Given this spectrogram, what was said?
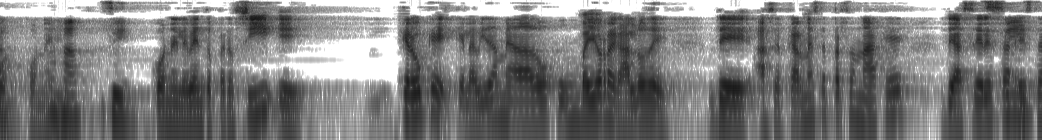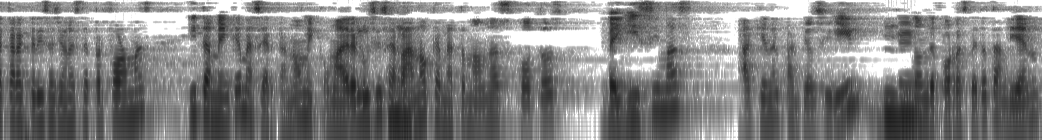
Con, con el, Ajá. Sí. con el evento. Pero sí, eh, creo que, que la vida me ha dado un bello regalo de, de acercarme a este personaje, de hacer esta, Sí. esta caracterización, este performance, y también que me acerca, ¿no? Mi comadre Lucy Serrano, que me ha tomado unas fotos bellísimas aquí en el Panteón Civil, donde por respeto también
